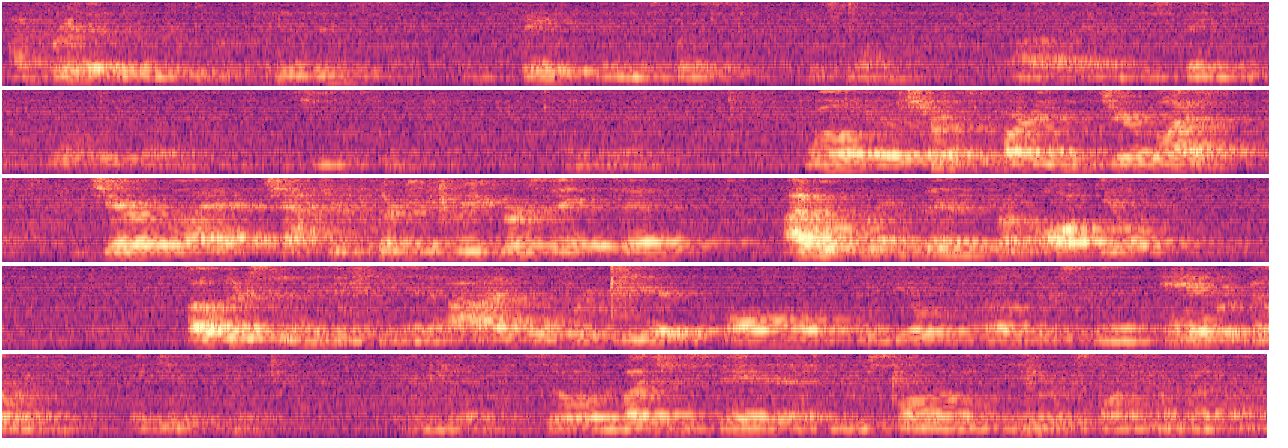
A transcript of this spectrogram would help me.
I pray that there would be repentance and faith in this place this morning. Uh, and just thank you for your presence. In Jesus' name. Amen. Well, the assurance of pardon is Jeremiah. Jeremiah chapter 33, verse 8 says, I will cleanse them from all guilt of their sin against me, and I will forgive all the guilt of their sin and rebellion against me. Amen. So I invite you to stand as we respond with the hymn response coming up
